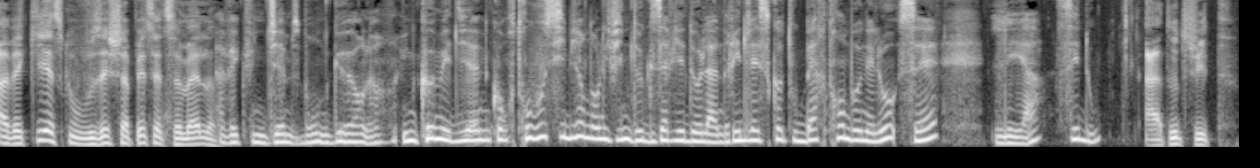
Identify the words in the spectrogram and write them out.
Avec qui est-ce que vous vous échappez cette semaine Avec une James Bond girl, hein. une comédienne qu'on retrouve aussi bien dans les films de Xavier Dolan, Ridley Scott ou Bertrand Bonello. C'est Léa Seydoux. À tout de suite.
